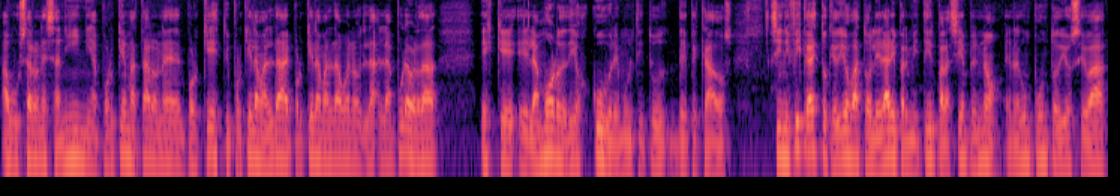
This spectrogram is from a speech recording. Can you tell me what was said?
abusaron a esa niña? ¿Por qué mataron a él? ¿Por qué esto? ¿Y por qué la maldad? ¿Y por qué la maldad? Bueno, la, la pura verdad es que el amor de Dios cubre multitud de pecados. ¿Significa esto que Dios va a tolerar y permitir para siempre? No, en algún punto Dios se va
